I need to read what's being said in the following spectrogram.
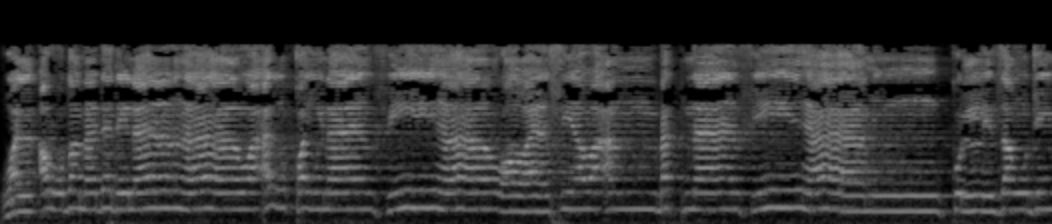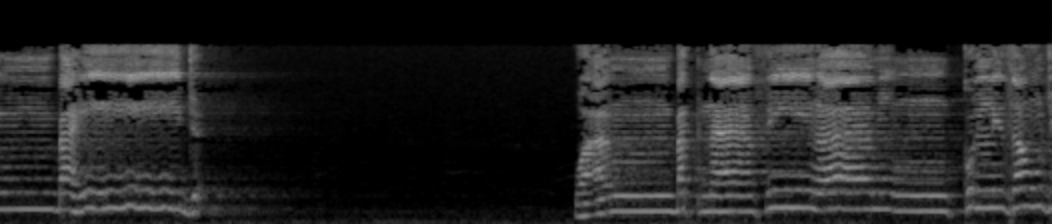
والأرض مددناها وألقينا فيها رواسي وأنبتنا فيها من كل زوج بهيج. وأنبتنا فيها من كل زوج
